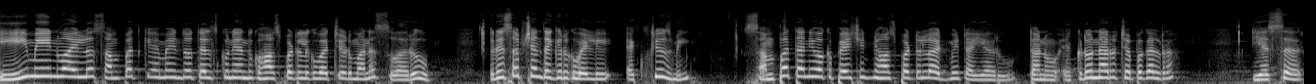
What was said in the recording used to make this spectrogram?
ఈ మీన్ వైల్లో సంపత్కి ఏమైందో తెలుసుకునేందుకు హాస్పిటల్కి వచ్చాడు మన స్వరూప్. రిసెప్షన్ దగ్గరకు వెళ్ళి ఎక్స్క్యూజ్ మీ సంపత్ అని ఒక పేషెంట్ని హాస్పిటల్లో అడ్మిట్ అయ్యారు. తను ఎక్కడున్నారో చెప్పగలరా? ఎస్ సార్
